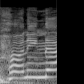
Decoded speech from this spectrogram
honey, now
